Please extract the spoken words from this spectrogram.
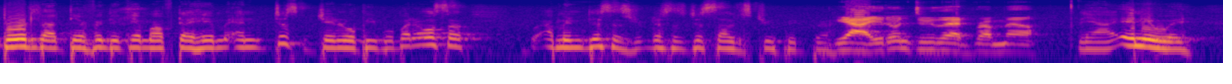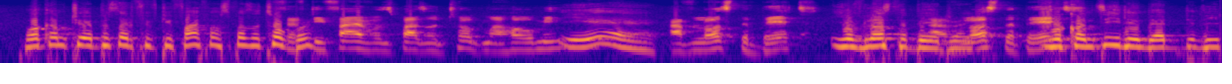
dude that definitely came after him and just general people, but also, I mean, this is this is just sounds stupid, bro. yeah, you don't do that, Bramel. Yeah. Anyway, welcome to episode fifty-five of Spaza Talk, bro. 55 was Puzzle Talk, my homie. Yeah, I've lost the bet. you've lost the bet, I've right? lost the bet. You're conceding that the-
